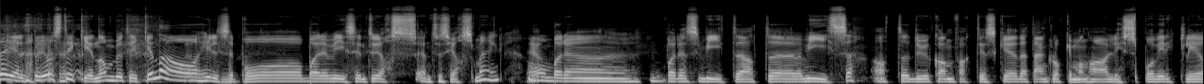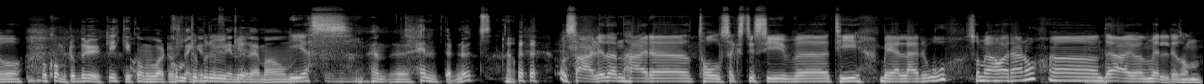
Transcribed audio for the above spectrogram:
det hjelper jo å stikke innom butikken da, og hilse på, og bare vise entusias entusiasme, egentlig. Og ja. bare, bare at, eh, vise at du kan faktisk eh, Dette er en klokke man har lyst på virkelig. Og, og kommer til å bruke, ikke kommer bare til å slenge ut og finne det man yes. henter den ut. Ja. Og særlig den her eh, 1267 1110 BLRO som jeg har her nå. Eh, mhm. Det er jo en veldig sånn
